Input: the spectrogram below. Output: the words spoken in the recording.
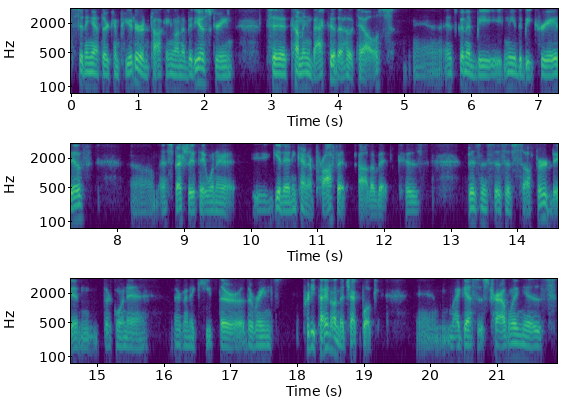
sitting at their computer and talking on a video screen to coming back to the hotels. It's going to be need to be creative um, especially if they want to get any kind of profit out of it because businesses have suffered and they're going to they're going to keep their the reins pretty tight on the checkbook. And my guess is traveling is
